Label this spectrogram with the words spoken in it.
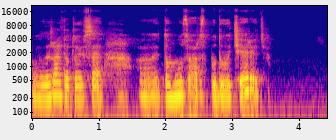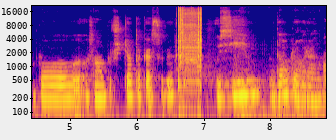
е, лежать, а то і все. Е, тому зараз буду вечерять, бо самопочуття таке собі. Усім доброго ранку.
